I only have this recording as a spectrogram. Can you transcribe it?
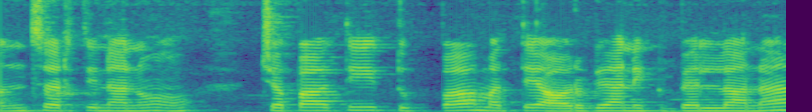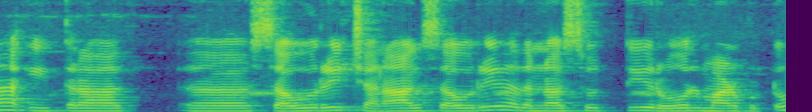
ಒಂದು ಸರ್ತಿ ನಾನು ಚಪಾತಿ, ತುಪ್ಪ ಮತ್ತು ಆರ್ಗ್ಯಾನಿಕ್ ಬೆಲ್ಲನ ಈ ಥರ ಸೌರಿ, ಚೆನ್ನಾಗಿ ಸೌರಿ ಅದನ್ನು ಸುತ್ತಿ ರೋಲ್ ಮಾಡಿಬಿಟ್ಟು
